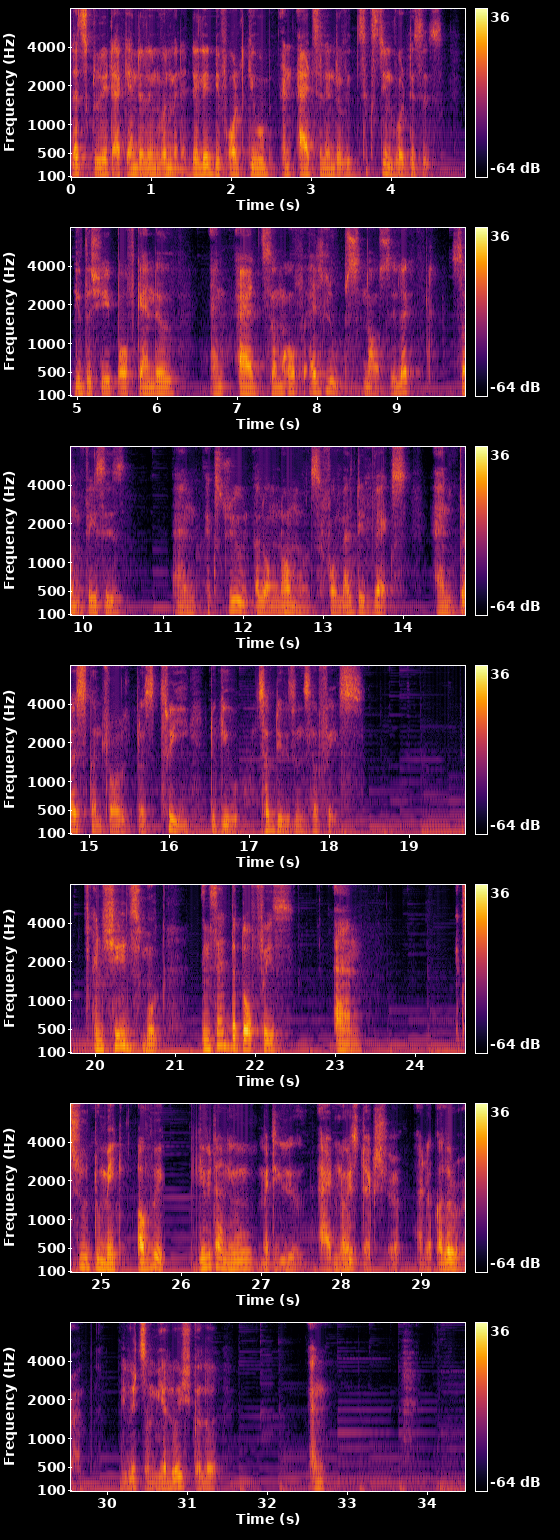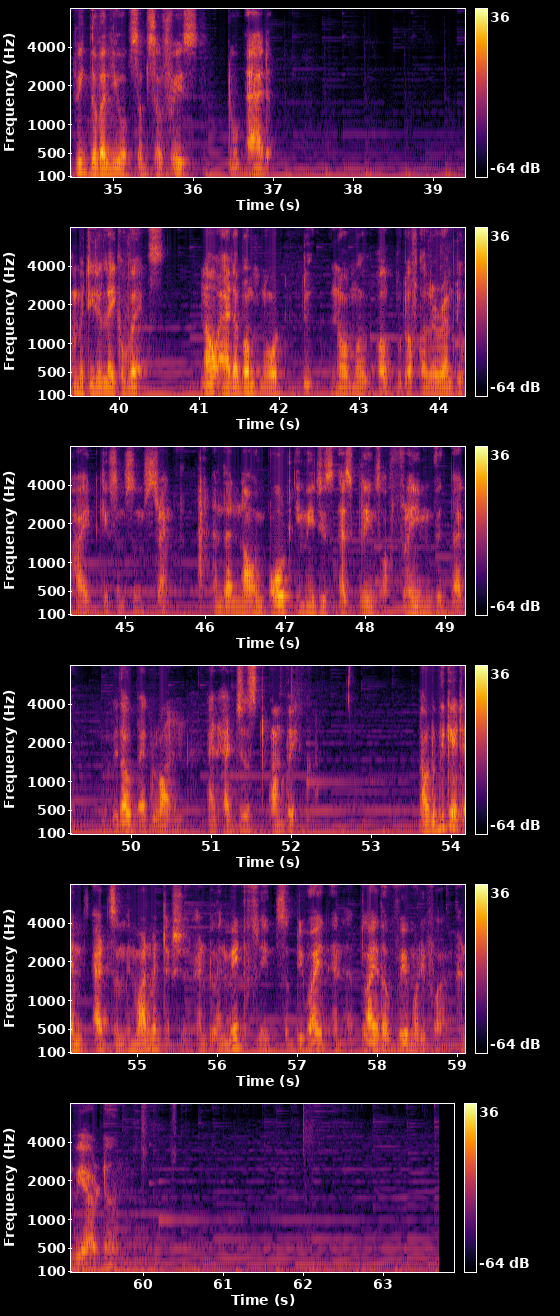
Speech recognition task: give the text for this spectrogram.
Let's create a candle in 1 minute. Delete default cube and add cylinder with 16 vertices. Give the shape of candle and add some of edge loops. Now select some faces and extrude along normals for melted wax and press Ctrl plus 3 to give subdivision surface. And shade smooth. Inset the top face and extrude to make a wick. Give it a new material, add noise texture and a color ramp give it some yellowish color and tweak the value of subsurface to add a material like a wax. Now add a bump node to normal output of color ramp to height gives them some strength and then now import images as planes of flame with back, without background and adjust on wick. Now duplicate and add some environment texture and to animate the flame subdivide and apply the wave modifier and we are done.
